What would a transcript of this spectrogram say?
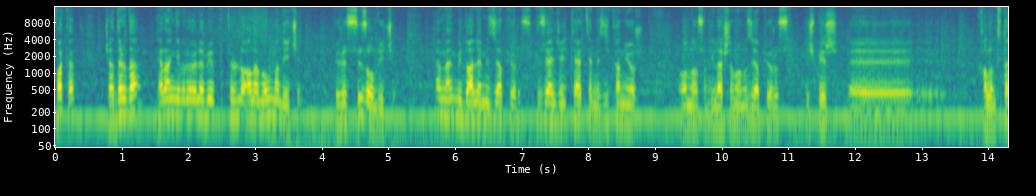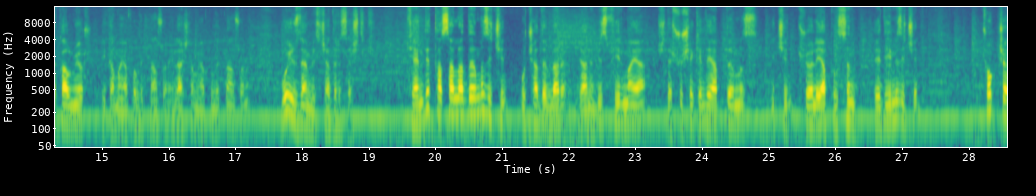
Fakat çadırda herhangi bir öyle bir türlü alan olmadığı için, pürüzsüz olduğu için hemen müdahalemizi yapıyoruz. Güzelce tertemiz yıkanıyor. Ondan sonra ilaçlamamızı yapıyoruz. Hiçbir e, kalıntıda kalmıyor yıkama yapıldıktan sonra, ilaçlama yapıldıktan sonra. Bu yüzden biz çadırı seçtik. Kendi tasarladığımız için bu çadırları yani biz firmaya işte şu şekilde yaptığımız için şöyle yapılsın dediğimiz için çokça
